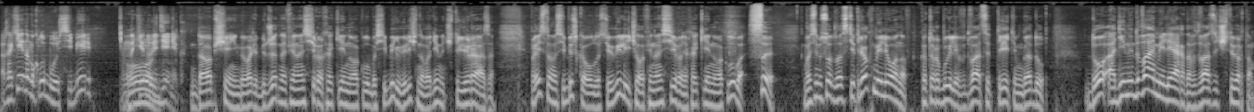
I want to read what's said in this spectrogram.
Хоккейному клубу «Сибирь» накинули О, денег. Да вообще не говори. Бюджетное финансирование хоккейного клуба «Сибирь» увеличено в 1,4 раза. Правительство Новосибирской области увеличило финансирование хоккейного клуба с 823 миллионов, которые были в 2023 году, до 1,2 миллиарда в 2024.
